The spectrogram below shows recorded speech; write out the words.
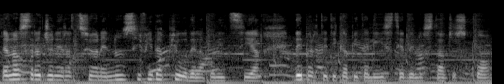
La nostra generazione non si fida più della polizia, dei partiti capitalisti e dello status quo.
